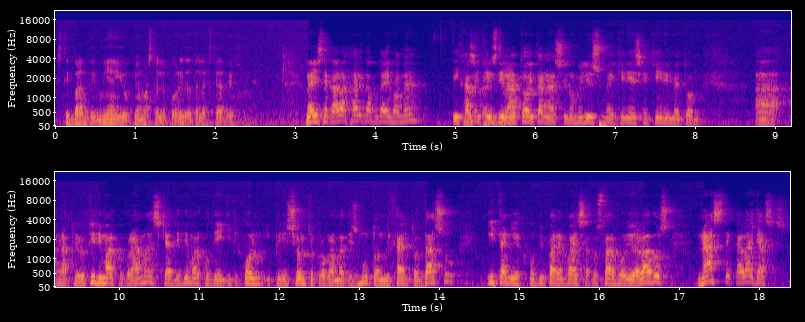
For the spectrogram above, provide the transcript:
στην πανδημία η οποία μας ταλαιπωρεί τα τελευταία δύο χρόνια. Να είστε καλά, χάρηκα που τα είπαμε. Είχαμε την δυνατότητα να συνομιλήσουμε κυρίες και κύριοι με τον α, αναπληρωτή Δημάρχο Δράμα και Αντιδήμαρχο Διοικητικών Υπηρεσιών και Προγραμματισμού, τον Μιχάλη τον Τάσου. Ήταν η εκπομπή παρεμβάσεις από το Σταρ Βορείο Ελλάδος. Να είστε καλά, γεια σας.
